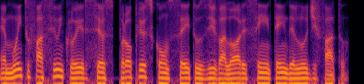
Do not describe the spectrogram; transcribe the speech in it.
é muito fácil incluir seus próprios conceitos e valores sem entendê-lo de fato.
